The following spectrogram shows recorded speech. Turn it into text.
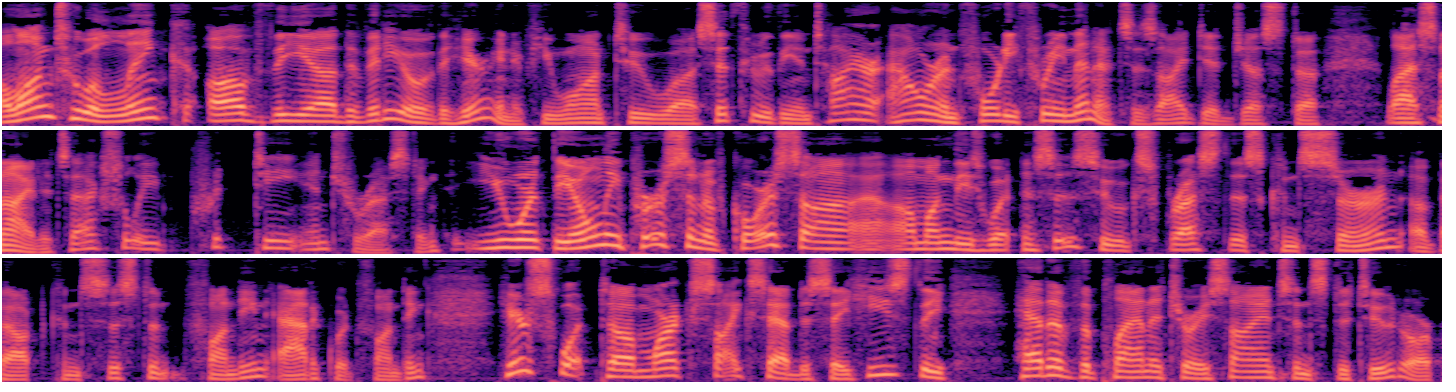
along to a link of the uh, the video of the hearing if you want to uh, sit through the entire hour and 43 minutes, as I did just uh, last night. It's actually pretty interesting. You weren't the only person, of course, among these witnesses who expressed this concern about consistent funding, adequate funding. Here's what Mark Sykes had to say. He's the head of the Planetary Science Institute, or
